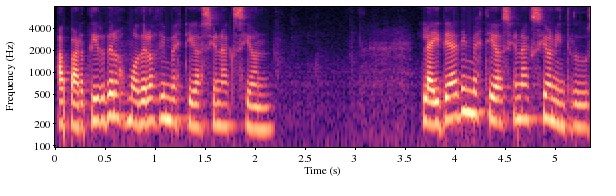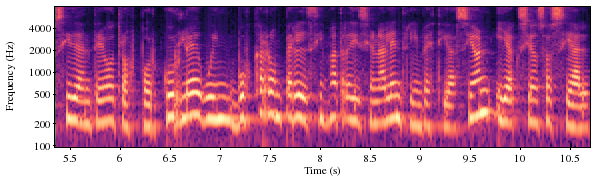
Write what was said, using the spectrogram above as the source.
a partir de los modelos de investigación-acción. La idea de investigación-acción introducida, entre otros, por Kurt Lewin, busca romper el cisma tradicional entre investigación y acción social,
